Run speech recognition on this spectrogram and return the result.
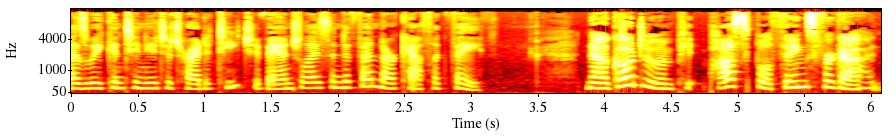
as we continue to try to teach, evangelize, and defend our Catholic faith. Now go do impossible things for God.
